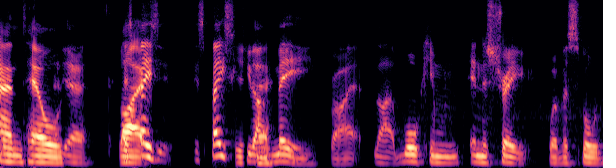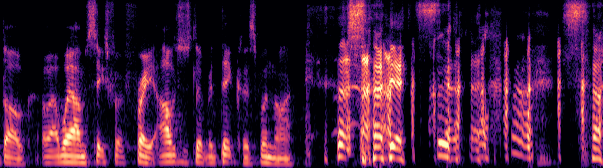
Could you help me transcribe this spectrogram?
handheld, Yeah. like it's, basic, it's basically Yeah. like me, right? Like walking in the street with a small dog, uh, where I'm six foot three. I would just look ridiculous, wouldn't I? so it's, so,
